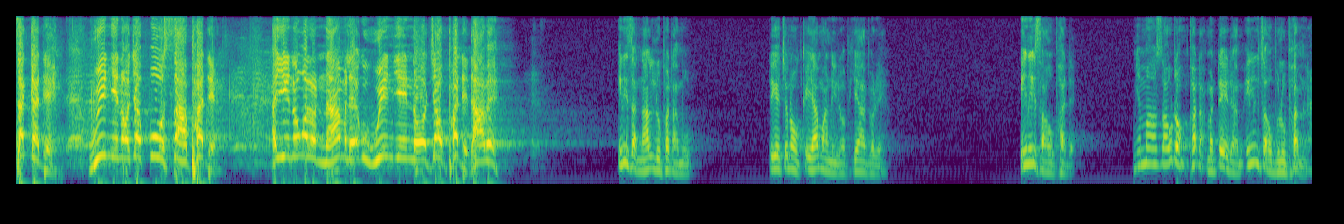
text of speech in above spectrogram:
စက်ကတ်တယ်ဝိညာဉ်တော်ကြောက်ပို့စာဖတ်တယ်အရင်တော့ကတော့နားမလဲအခုဝိညာဉ်တော်ကြောက်ဖတ်တယ်ဒါပဲအင်းဒီစာနားလို့ဖတ်တာမဟုတ်တကယ်ကျွန်တော်ကြရမှနေတော့ဖခင်ပြောတယ်အင်္ဂလိပ်စာကိုဖတ်တယ်မြန်မာစာအုပ်တော့ဖတ်တာမတည့်တာအင်္ဂလိပ်စာကိုဘယ်လိုဖတ်မလဲ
